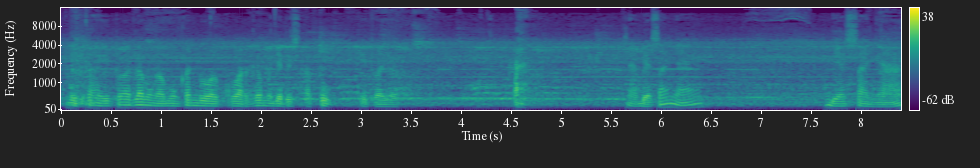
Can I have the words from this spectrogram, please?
Nikah itu adalah menggabungkan dua keluarga menjadi satu itu aja. Nah biasanya biasanya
